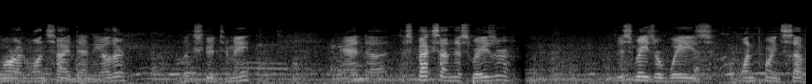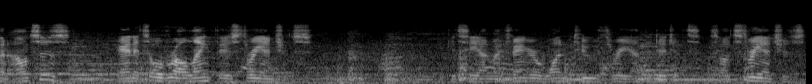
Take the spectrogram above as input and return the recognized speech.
more on one side than the other. Looks good to me. And uh, the specs on this razor, this razor weighs 1.7 ounces and its overall length is 3 inches. You can see on my finger 1, 2, 3 on the digits. So it's 3 inches.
